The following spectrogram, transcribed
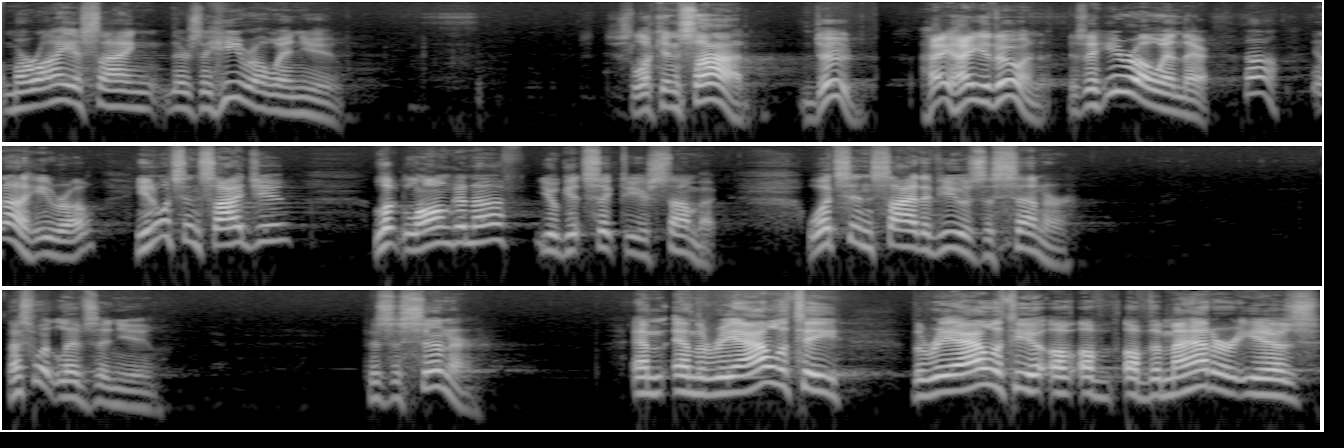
Mariah sang, There's a hero in you. Just look inside. Dude, hey, how you doing? There's a hero in there. Oh, you're not a hero. You know what's inside you? Look long enough, you'll get sick to your stomach. What's inside of you is a sinner. That's what lives in you. There's a sinner. And, and the reality, the reality of, of, of the matter is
